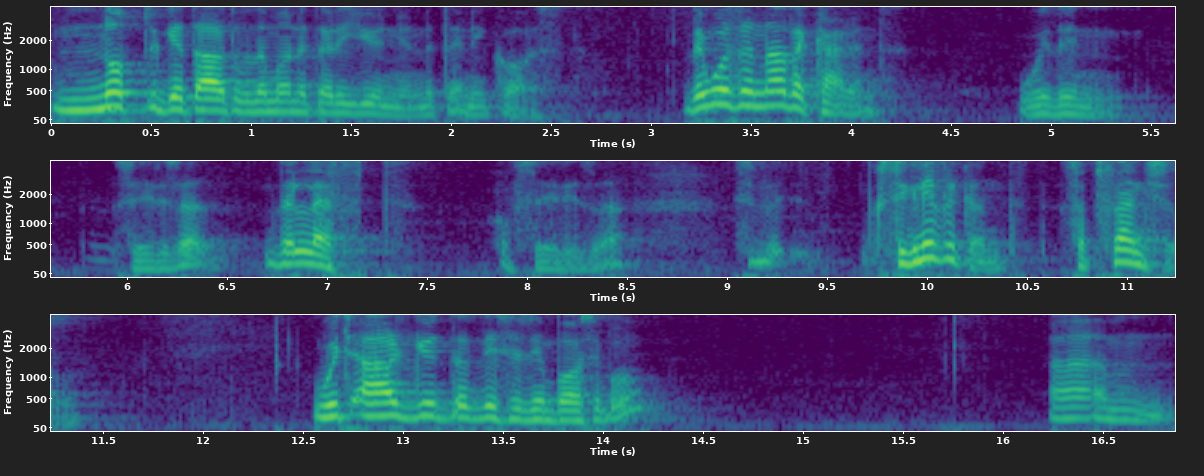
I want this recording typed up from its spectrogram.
not to get out of the monetary union at any cost. There was another current within Syriza, the left of Syriza, significant, substantial, which argued that this is impossible. Um,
